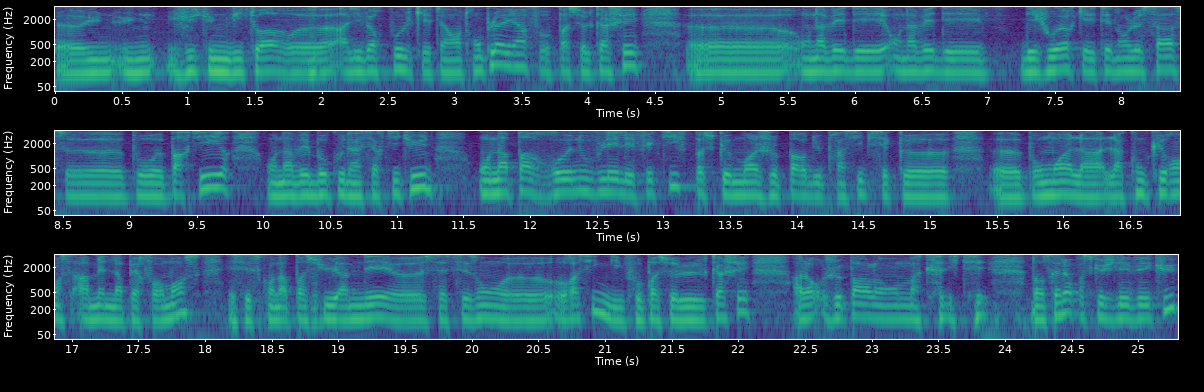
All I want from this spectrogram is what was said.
une, une, juste une victoire euh, à Liverpool qui était en trompe-l'œil, hein, faut pas se le cacher. On avait des, on avait des, des joueurs qui étaient dans le sas pour partir. On avait beaucoup d'incertitudes. On n'a pas renouvelé l'effectif parce que moi je pars du principe c'est que euh, pour moi la, la, concurrence amène la performance et c'est ce qu'on n'a pas su amener euh, cette saison euh, au Racing. Il ne faut pas se le cacher. Alors je parle en ma qualité d'entraîneur parce que je l'ai vécu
